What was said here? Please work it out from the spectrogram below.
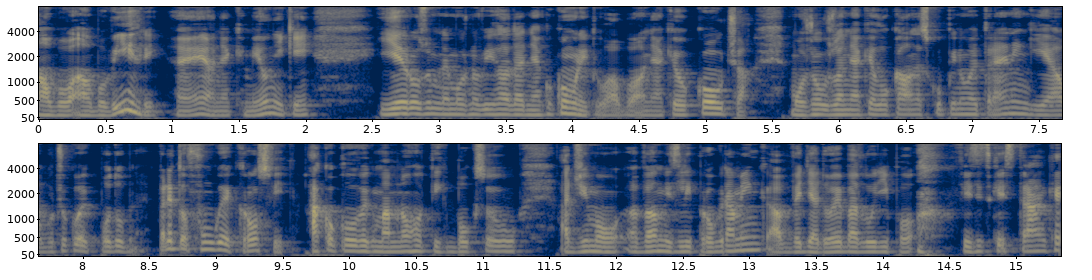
alebo, alebo výhry hej, a nejaké milníky, je rozumné možno vyhľadať nejakú komunitu alebo nejakého kouča, možno už len nejaké lokálne skupinové tréningy alebo čokoľvek podobné. Preto funguje CrossFit. Akokoľvek má mnoho tých boxov a gymov veľmi zlý programming a vedia dojebať ľudí po fyzickej stránke,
